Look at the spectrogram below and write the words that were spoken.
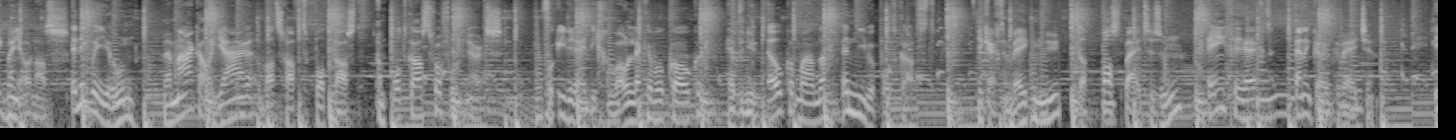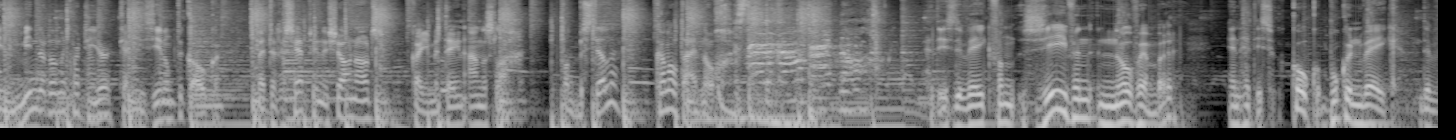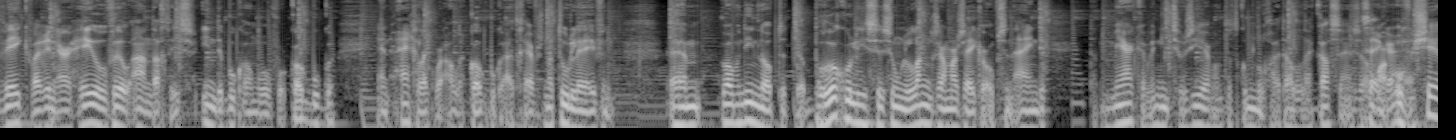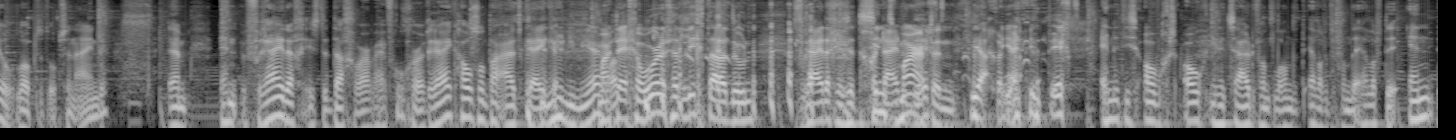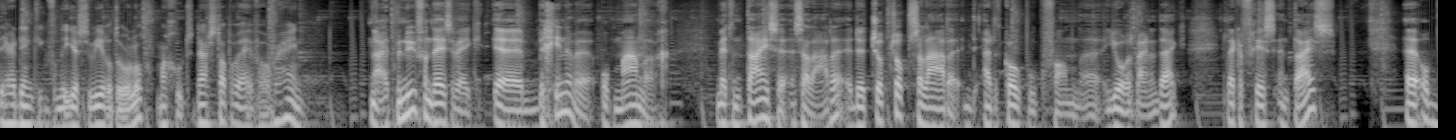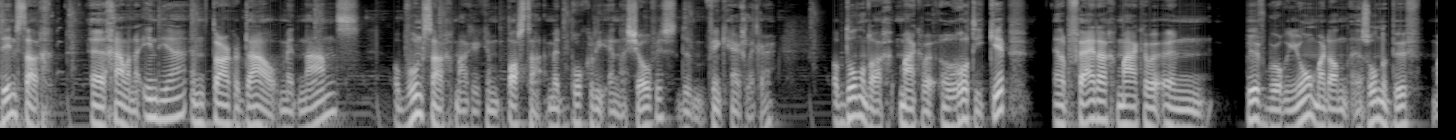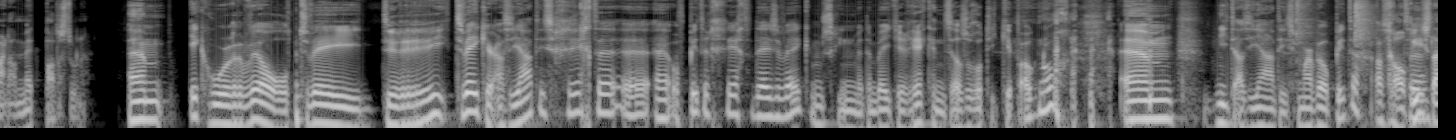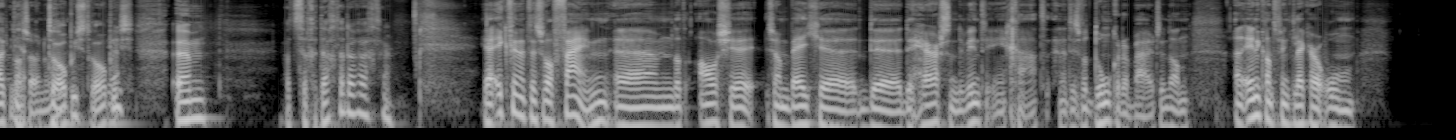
Ik ben Jonas. En ik ben Jeroen. We maken al jaren Wat Schaft de podcast. Een podcast voor foodnerds. Voor iedereen die gewoon lekker wil koken, hebben we nu elke maandag een nieuwe podcast. Je krijgt een weekmenu dat past bij het seizoen, één gerecht en een keukenweetje. In minder dan een kwartier krijg je zin om te koken. Met de recepten in de show notes kan je meteen aan de slag. Want bestellen kan altijd nog. Bestellen kan altijd nog. Het is de week van 7 november. En het is Kookboekenweek. De week waarin er heel veel aandacht is in de boekhandel voor kookboeken. En eigenlijk waar alle kookboekenuitgevers naartoe leven. Ehm, bovendien loopt het broccoli-seizoen langzaam maar zeker op zijn einde. Dat merken we niet zozeer, want dat komt nog uit allerlei kassen en zo. Zeker, maar ja. officieel loopt het op zijn einde. Ehm, en vrijdag is de dag waar wij vroeger rijkhalsend naar uitkeken. Nu niet meer, Maar wat? tegenwoordig het licht uitdoen. Vrijdag is het Sint Maarten. ja. Gordijnen dicht. En het is overigens ook in het zuiden van het land het 11e van de 11e en de herdenking van de Eerste Wereldoorlog. Maar goed, daar stappen we even overheen. Nou, het menu van deze week eh, beginnen we op maandag met een Thaise salade. De Chop Chop salade uit het kookboek van eh, Joris Bijnendijk. Lekker fris en Thais. Eh, op dinsdag eh, gaan we naar India. Een tarker daal met naans. Op woensdag maak ik een pasta met broccoli en ansjovis. Dat vind ik erg lekker. Op donderdag maken we roti kip. En op vrijdag maken we een buff bourguignon, maar dan eh, zonder buff, maar dan met paddenstoelen. Ehm, ik hoor wel twee, drie, twee keer Aziatische gerechten eh, eh, of pittige gerechten deze week. Misschien met een beetje rekken, zelfs roti kip ook nog. Ehm, niet Aziatisch, maar wel pittig. Als het, Tropisch, eh, laat ik het dan ja, zo noemen. Tropisch, tropisch. Ehm, wat is de gedachte daarachter? Ja, ik vind het dus wel fijn dat als je zo'n beetje de, de herfst en de winter ingaat en het is wat donkerder buiten, dan aan de ene kant vind ik het lekker om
